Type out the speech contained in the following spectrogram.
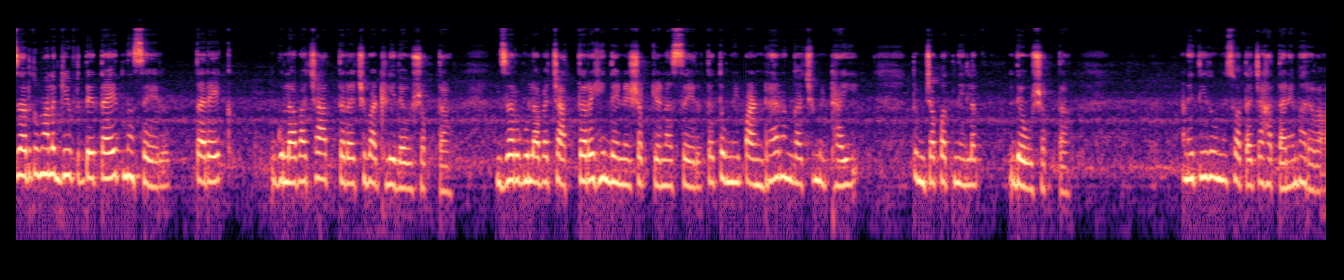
जर तुम्हाला गिफ्ट देता येत नसेल तर एक गुलाबाच्या अत्तराची बाटली देऊ शकता. जर गुलाबाच्या अत्तरही देणे शक्य नसेल तर तुम्ही पांढऱ्या रंगाची मिठाई तुमच्या पत्नीला देऊ शकता. आणि ती तुम्ही स्वतःच्या हाताने भरवा.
